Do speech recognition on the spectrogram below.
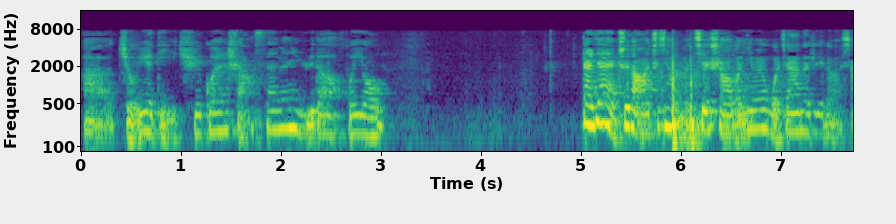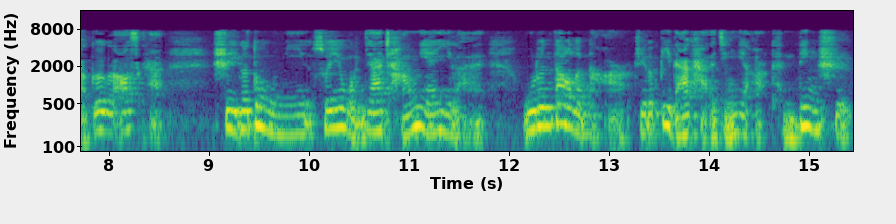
啊九月底去观赏三文鱼的洄游。大家也知道啊，之前我们介绍了，因为我家的这个小哥哥奥斯卡是一个动物迷，所以我们家常年以来。无论到了哪儿，这个必打卡的景点儿肯定是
